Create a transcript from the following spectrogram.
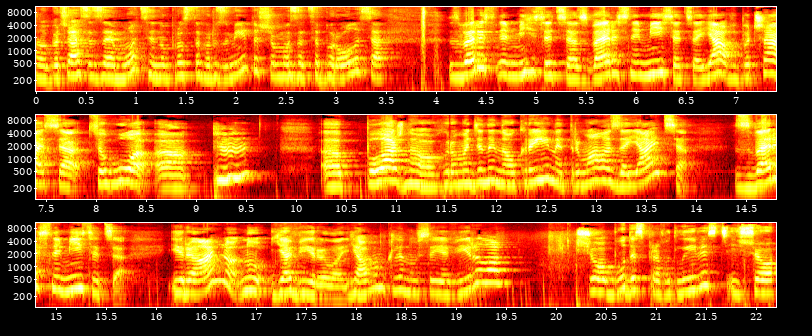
Вибачаюся за емоції, ну просто ви розумієте, що ми за це боролися з вересня місяця, з вересня місяця. Я вибачаюся цього. Е, е, поважного громадянина України тримала за яйця з вересня місяця. І реально, ну я вірила, я вам клянуся, я вірила, що буде справедливість і що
